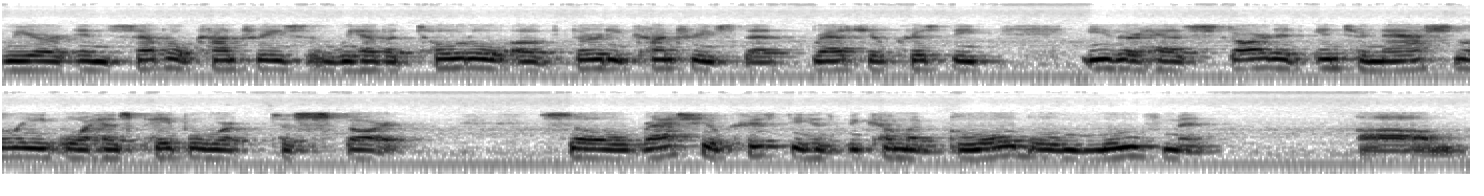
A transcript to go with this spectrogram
We are in several countries, and we have a total of 30 countries that Ratio Christi either has started internationally or has paperwork to start. So Ratio Christi has become a global movement um,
